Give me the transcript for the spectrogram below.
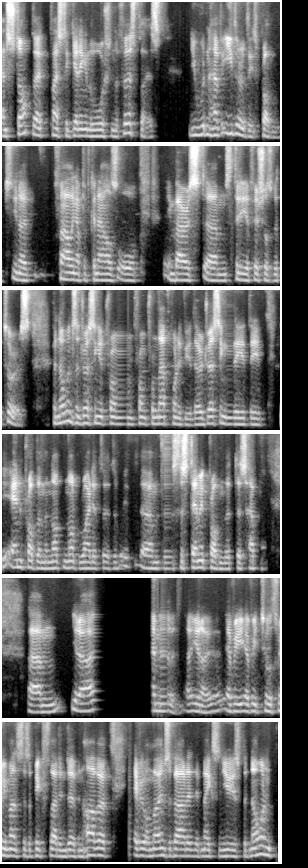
and stop that plastic getting in the water in the first place, you wouldn't have either of these problems. You know, fouling up of canals or embarrassed um, city officials with tourists. But no one's addressing it from from from that point of view. They're addressing the the, the end problem and not not right at the the, um, the systemic problem that is happening. Um, you know. Uh, you know, every every two or three months there's a big flood in Durban Harbour. Everyone moans about it. It makes the news, but no one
